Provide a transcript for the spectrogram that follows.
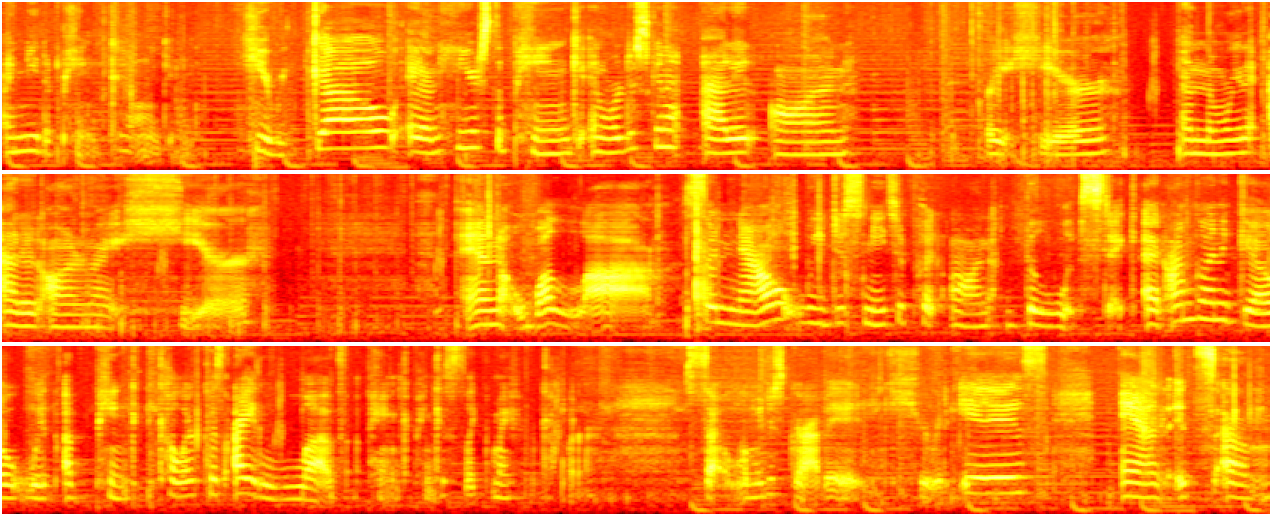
I need a pink. Here we go, and here's the pink, and we're just gonna add it on right here, and then we're gonna add it on right here and voila. So now we just need to put on the lipstick. And I'm going to go with a pink color because I love pink. Pink is like my favorite color. So let me just grab it. Here it is. And it's, um,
